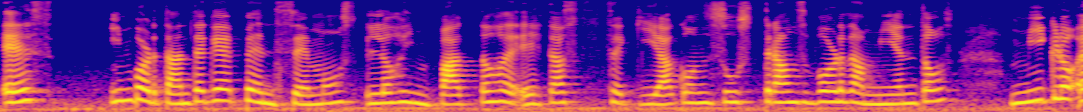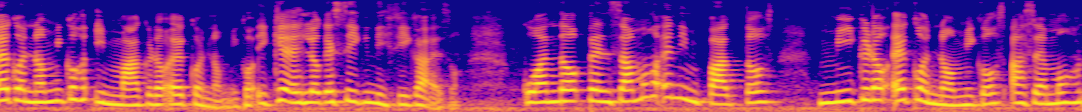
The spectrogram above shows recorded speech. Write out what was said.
Es importante que pensemos los impactos de esta sequía con sus transbordamientos microeconómicos y macroeconómicos. ¿Y qué es lo que significa eso? Cuando pensamos en impactos microeconómicos, hacemos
